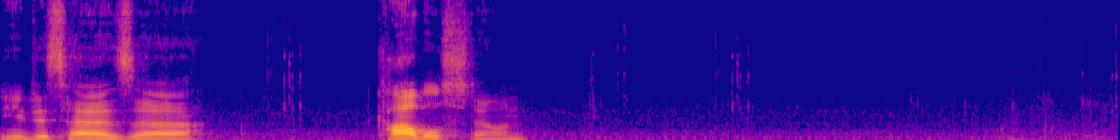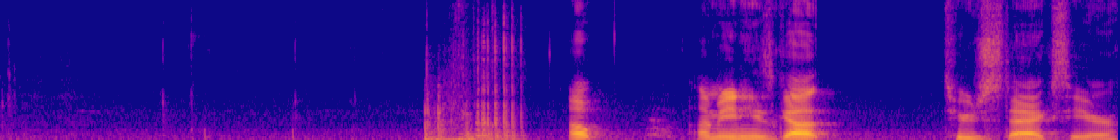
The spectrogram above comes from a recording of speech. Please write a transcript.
he just has uh, cobblestone. Oh, I mean, he's got two stacks here.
